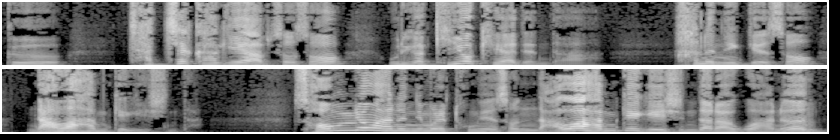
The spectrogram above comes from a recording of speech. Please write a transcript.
그 자책하기에 앞서서 우리가 기억해야 된다. 하느님께서 나와 함께 계신다. 성령 하느님을 통해서 나와 함께 계신다라고 하는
